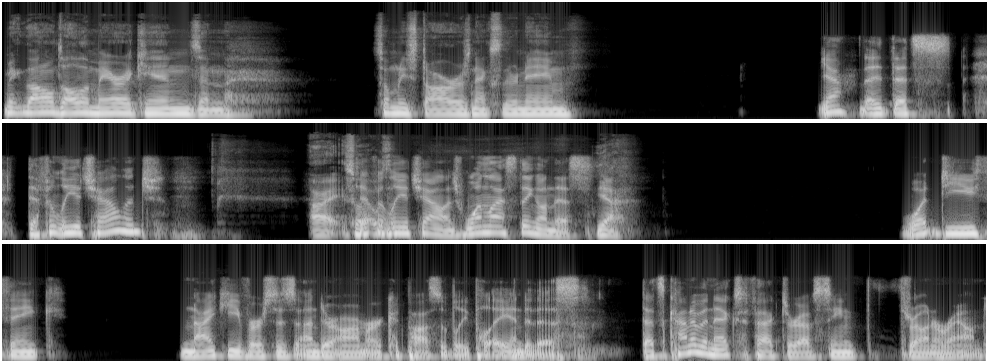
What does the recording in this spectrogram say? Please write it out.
McDonald's All Americans and so many stars next to their name. Yeah, that's definitely a challenge. All right, so definitely was, a challenge. One last thing on this. Yeah. What do you think Nike versus Under Armour could possibly play into this? That's kind of an X factor I've seen thrown around.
